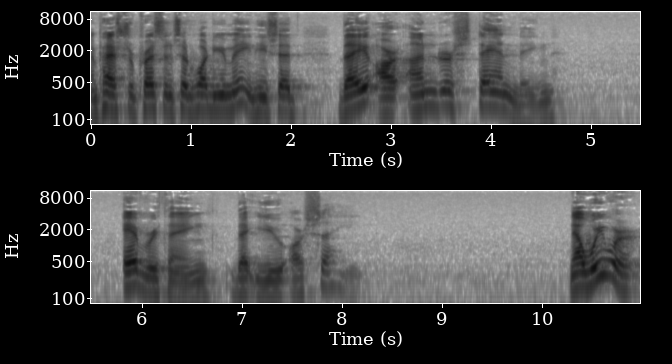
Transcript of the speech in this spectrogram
And Pastor Preston said, What do you mean? He said, they are understanding everything that you are saying. Now, we were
